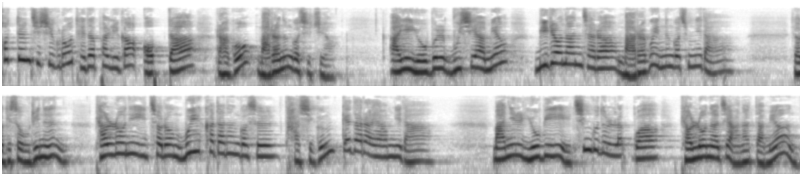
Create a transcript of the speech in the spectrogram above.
헛된 지식으로 대답할 리가 없다라고 말하는 것이지요. 아예 욥을 무시하며 미련한 자라 말하고 있는 것입니다. 여기서 우리는 변론이 이처럼 무익하다는 것을 다시금 깨달아야 합니다. 만일 욥이 친구들과 변론하지 않았다면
